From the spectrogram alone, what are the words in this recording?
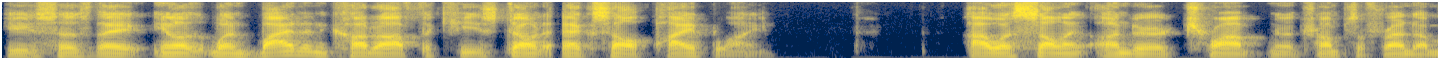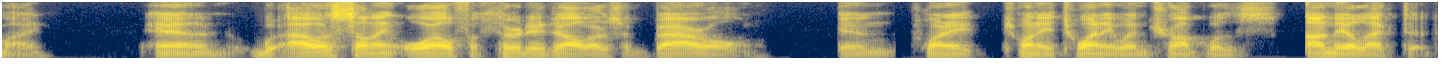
He says they, you know, when Biden cut off the Keystone XL pipeline, I was selling under Trump. You know, Trump's a friend of mine. And I was selling oil for $30 a barrel in 20, 2020 when Trump was unelected.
